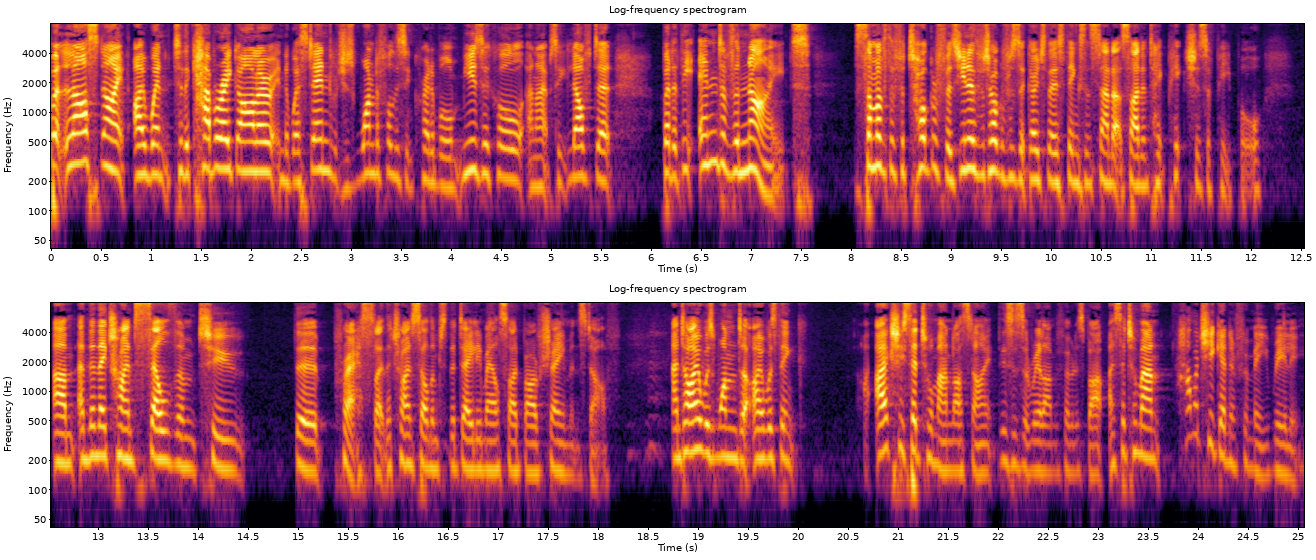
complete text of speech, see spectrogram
But last night I went to the Cabaret Gala in the West End, which is wonderful, this incredible musical, and I absolutely loved it. But at the end of the night, some of the photographers, you know, the photographers that go to those things and stand outside and take pictures of people, um, and then they try and sell them to the press, like they try and sell them to the Daily Mail sidebar of shame and stuff. And I always wonder, I always think, I actually said to a man last night, this is a real I'm a feminist bar. I said to a man, how much are you getting from me, really?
